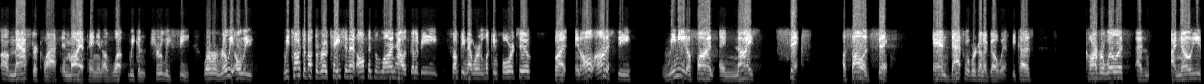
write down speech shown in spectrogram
a master class, in my opinion, of what we can truly see. Where we're really only, we talked about the rotation at offensive line, how it's going to be something that we're looking forward to. But in all honesty, we need to find a nice six, a solid six. And that's what we're going to go with because Carver Willis, as I know he's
